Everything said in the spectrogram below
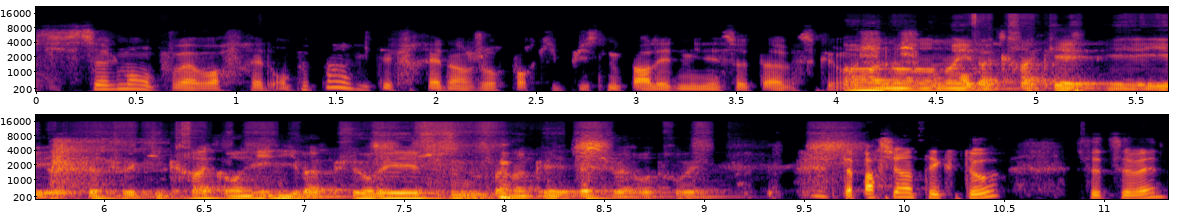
seulement on pouvait avoir Fred. On peut pas inviter Fred un jour pour qu'il puisse nous parler de Minnesota parce que oh, non, non, non, il va craquer. Et, tu veux qu'il craque en ligne, il va pleurer. Je sais même pas dans quel état tu vas le retrouver. T'as pas reçu un texto cette semaine?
